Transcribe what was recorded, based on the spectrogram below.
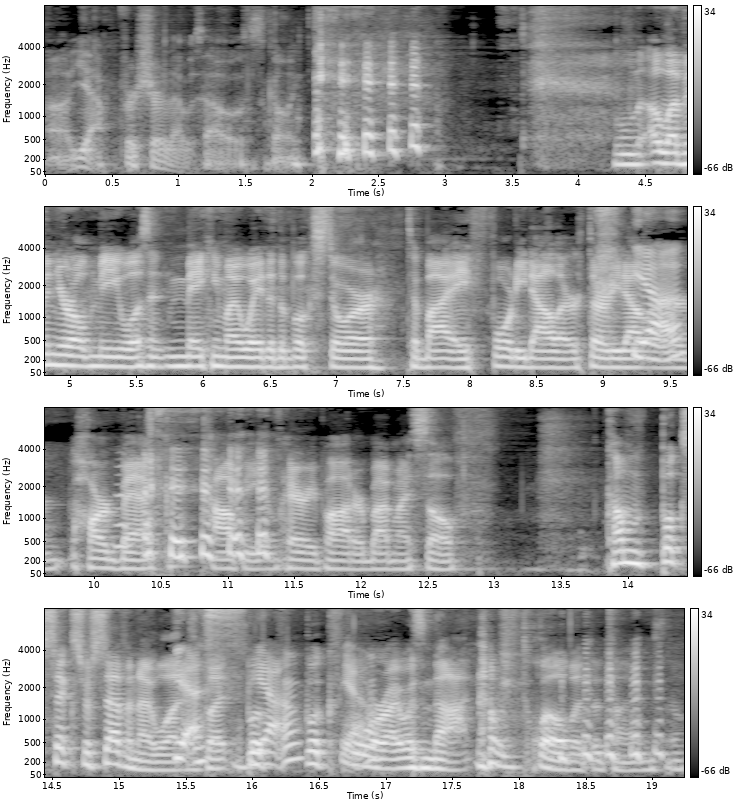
Uh, yeah, for sure, that was how it was going. Eleven-year-old me wasn't making my way to the bookstore to buy a forty dollar, thirty dollar Yeah. hardback copy of Harry Potter by myself. Come book six or seven, I was, Yes, but book, yeah, book yeah. four, I was not. I was twelve at the time. So.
